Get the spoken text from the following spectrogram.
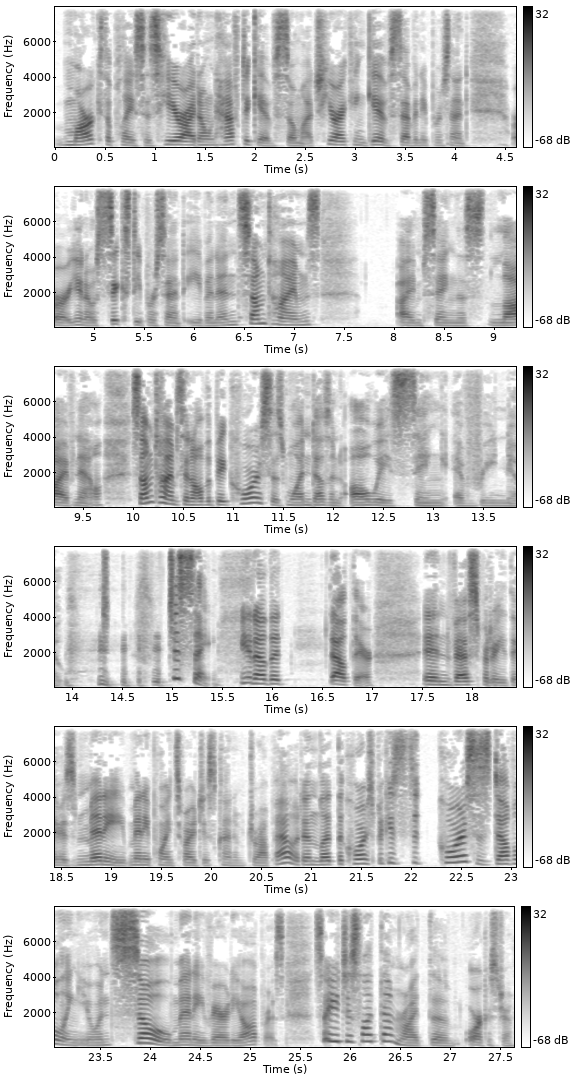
mark the places. Here, I don't have to give so much. Here, I can give seventy percent, or you know, sixty percent even, and sometimes. I'm saying this live now. Sometimes in all the big choruses, one doesn't always sing every note. just saying, you know, that out there. In Vespri, there's many, many points where I just kind of drop out and let the chorus, because the chorus is doubling you in so many Verdi operas. So you just let them write the orchestra.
